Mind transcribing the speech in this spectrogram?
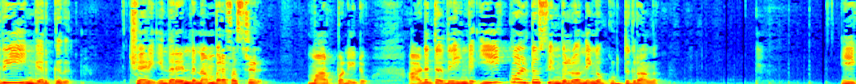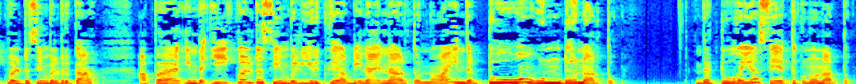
த்ரீ இங்க இருக்குது. சரி இந்த ரெண்டு நம்பரை ஃபர்ஸ்ட் மார்க் பண்ணிட்டோம். அடுத்தது இங்க ஈக்குவல் டு சிம்பிள் வந்து இங்க கொடுத்துக்கிறாங்க. ஈக்குவல் டு சிம்பிள் இருக்கா? அப்ப இந்த ஈக்குவல் டு சிம்பிள் இருக்கு அப்படின்னா என்ன அர்த்தம்னா இந்த டூவும் உண்டுன்னு அர்த்தம். இந்த டூவையும் சேர்த்துக்கணும்னு அர்த்தம்.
